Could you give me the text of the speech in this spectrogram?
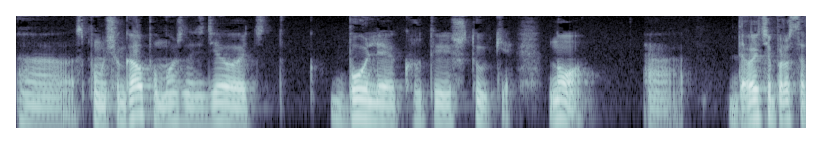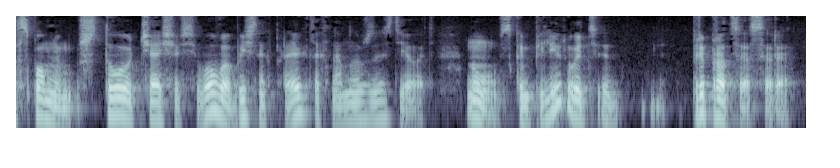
а, с помощью Галпа можно сделать более крутые штуки. Но а, давайте просто вспомним, что чаще всего в обычных проектах нам нужно сделать. Ну, скомпилировать э, препроцессоры –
